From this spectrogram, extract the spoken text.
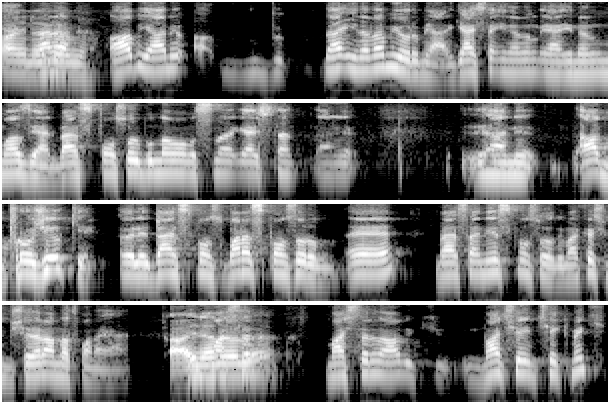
Aynen Yani öyle. abi yani ben inanamıyorum yani. Gerçekten inanıl yani inanılmaz yani. Ben sponsor bulunamamasına gerçekten yani yani abi proje yok ki. Öyle ben sponsor bana sponsor olun. E ben sana niye sponsor olayım arkadaşım? Bir şeyler anlat bana yani. Aynen Maçlar- öyle. Maçların abi maç çekmek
